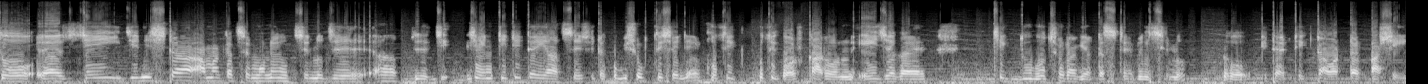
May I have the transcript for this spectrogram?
তো যেই জিনিসটা আমার কাছে মনে হচ্ছিল যে যে এন্টিটিটাই আছে, সেটা খুবই শক্তিশালী আর ক্ষতি, ক্ষতিকর। কারণ এই জায়গায় ঠিক দু বছর আগে একটা স্টেবল ছিল। তো এটা ঠিক টাওয়ারটার পাশেই।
